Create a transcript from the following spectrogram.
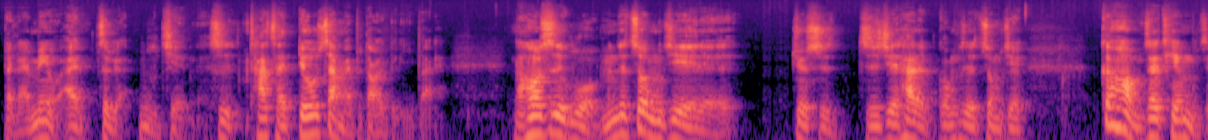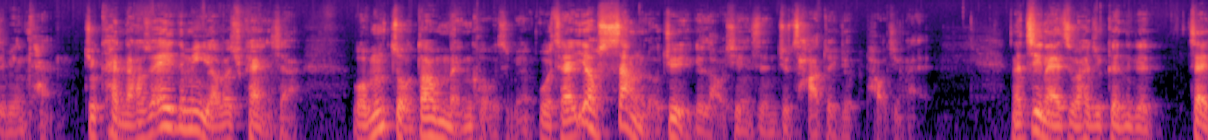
本来没有按这个物件的，是他才丢上来不到一个礼拜，然后是我们的中介的。就是直接他的公司的中介，刚好我们在天母这边看，就看到他说：“哎、欸，那边也要不要去看一下？”我们走到门口这边，我才要上楼，就有一个老先生就插队就跑进来。那进来之后，他就跟那个在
